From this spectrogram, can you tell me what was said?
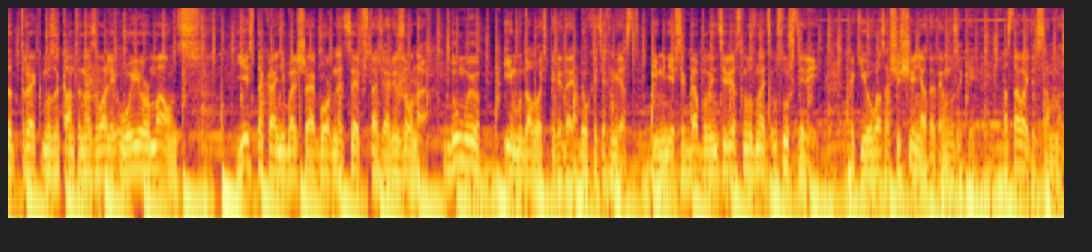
Этот трек музыканты назвали Weaver Mounts. Есть такая небольшая горная цепь в штате Аризона. Думаю, им удалось передать дух этих мест. И мне всегда было интересно узнать у слушателей, какие у вас ощущения от этой музыки. Оставайтесь со мной.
